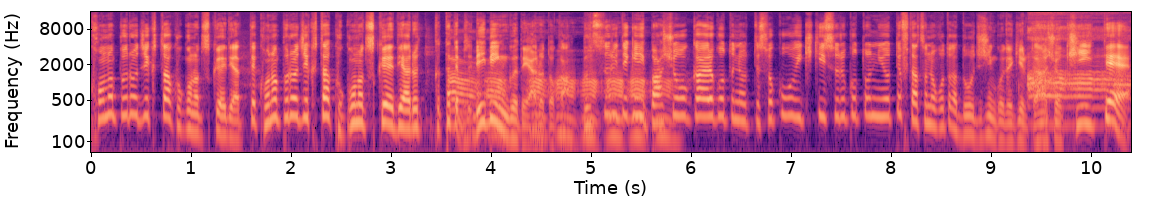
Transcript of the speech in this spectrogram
このプロジェクトはここの机でやってこのプロジェクトはここの机でやる例えばリビングでやるとか。物理的に場所を変えることによってそこを行き来することによって2つのことが同時進行できるって話を聞いて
